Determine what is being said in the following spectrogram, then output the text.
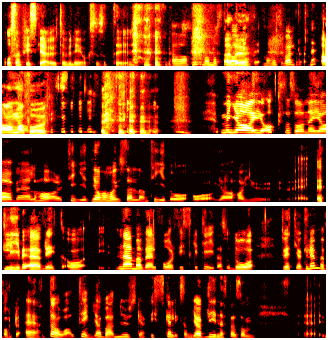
Och sen fiskar jag utöver det också. Så det... ja, man måste vara det- lite, man måste vara lite knäpp. ja, man får... Men jag är ju också så när jag väl har tid. Jag har ju sällan tid och, och jag har ju ett liv i övrigt. Och när man väl får fisketid, alltså då, du vet, jag glömmer bort att äta och allting. Jag bara, nu ska jag fiska liksom. Jag blir nästan som, eh,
